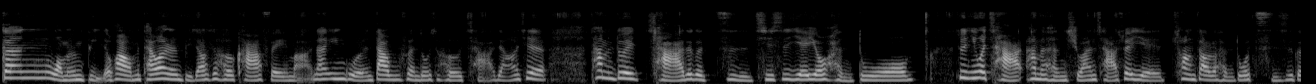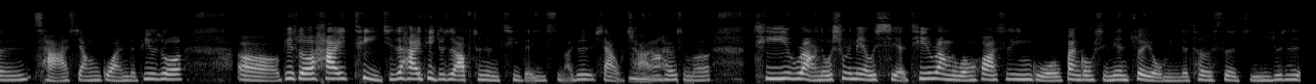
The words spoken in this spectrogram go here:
跟我们比的话，我们台湾人比较是喝咖啡嘛，那英国人大部分都是喝茶这样，而且他们对茶这个字其实也有很多，就是因为茶他们很喜欢茶，所以也创造了很多词是跟茶相关的，譬如说。呃，譬如说 high tea，其实 high tea 就是 afternoon tea 的意思嘛，就是下午茶。嗯、然后还有什么 tea run，我书里面有写 tea run 的文化是英国办公室里面最有名的特色之一，就是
